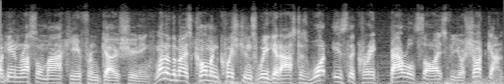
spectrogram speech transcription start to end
again, Russell Mark here from Go Shooting. One of the most common questions we get asked is what is the correct barrel size for your shotgun?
